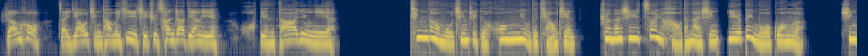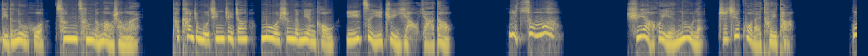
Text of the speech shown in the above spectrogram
然后再邀请他们一起去参加典礼，我便答应你。听到母亲这个荒谬的条件，阮南希再好的耐心也被磨光了，心底的怒火蹭蹭的冒上来。他看着母亲这张陌生的面孔，一字一句咬牙道：“你做梦！”徐雅慧也怒了，直接过来推他。滚！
